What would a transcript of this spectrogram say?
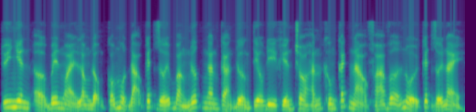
Tuy nhiên ở bên ngoài Long Động có một đạo kết giới bằng nước ngăn cản đường tiêu đi khiến cho hắn không cách nào phá vỡ nổi kết giới này.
